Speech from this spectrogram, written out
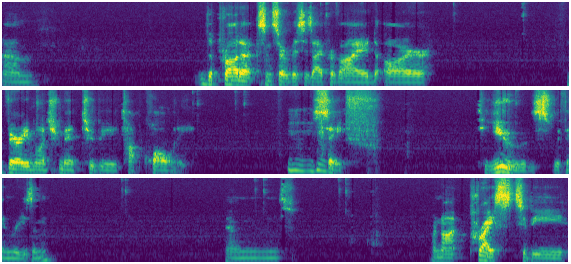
Um, the products and services I provide are very much meant to be top quality Mhm. safe to use within reason and are not priced to be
